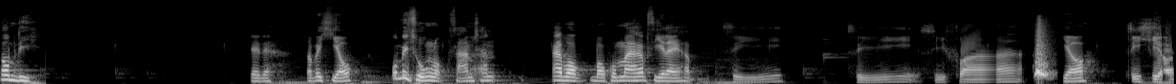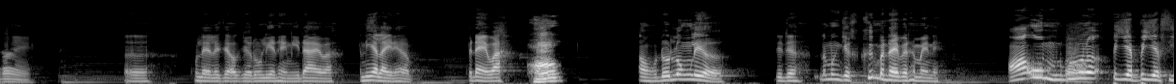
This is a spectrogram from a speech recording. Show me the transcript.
ส้มดี เดี๋ยวเดี๋ยวต่อไปเขียวโอ้ไม่สูงหรอกสามชั้น อะบอกบอกผมมาครับสีอะไรครับ สี สีสีฟ้า เขียว สีเขียวหน่อยเออเมื่อไหรเราจะออกจากโรงเรียนแห่งนี้ได้วะอันนี้อะไรเนะครับไปไหนวะ Huh? เอ้าโดนลงเลยเหรอเดี๋ยวเดี๋ยวแล้วมึงจะขึ้นบันไดไปทำไมเนี่ยอ๋ออุ้มกูรู้แล้วไปเหยียบไปเหยียบสี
